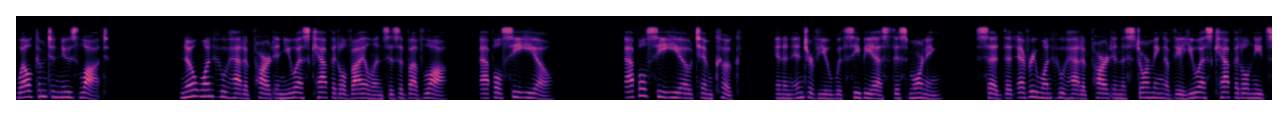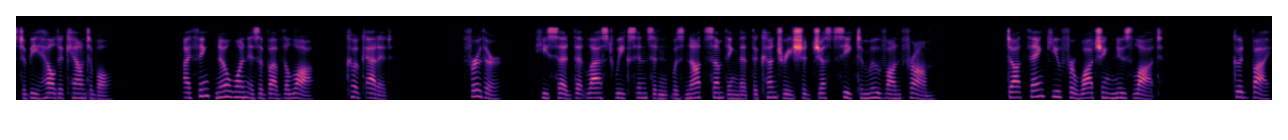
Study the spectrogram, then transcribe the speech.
Welcome to Newslot. No one who had a part in US Capitol violence is above law, Apple CEO. Apple CEO Tim Cook, in an interview with CBS this morning, said that everyone who had a part in the storming of the US Capitol needs to be held accountable. I think no one is above the law, Cook added. Further, he said that last week's incident was not something that the country should just seek to move on from. Thank you for watching Newslot. Goodbye.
